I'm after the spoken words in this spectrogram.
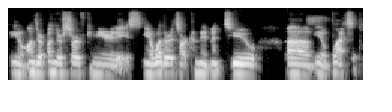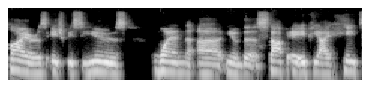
you know under underserved communities. You know, whether it's our commitment to uh, you know black suppliers, HBCUs, when uh, you know the Stop AAPI Hate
